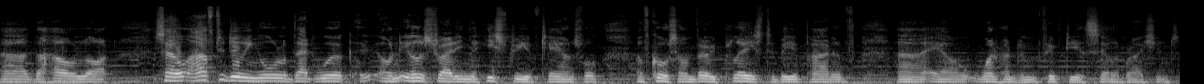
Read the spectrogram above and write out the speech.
uh, the whole lot so after doing all of that work uh, on illustrating the history of Townsville, of course I'm very pleased to be a part of uh, our 150th celebrations.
